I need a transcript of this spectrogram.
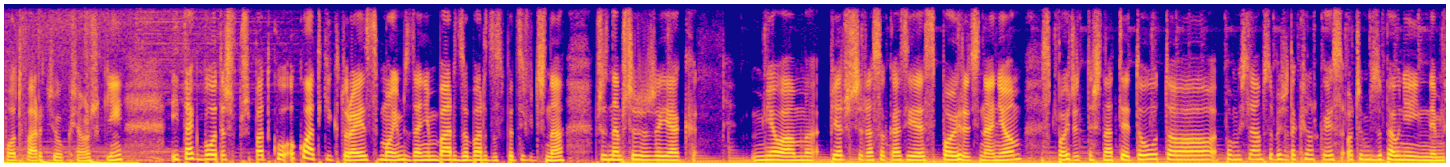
po otwarciu książki. I tak było też w przypadku okładki, która jest moim zdaniem bardzo, bardzo specyficzna. Przyznam szczerze, że jak miałam pierwszy raz okazję spojrzeć na nią, spojrzeć też na tytuł, to pomyślałam sobie, że ta książka jest o czymś zupełnie innym.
